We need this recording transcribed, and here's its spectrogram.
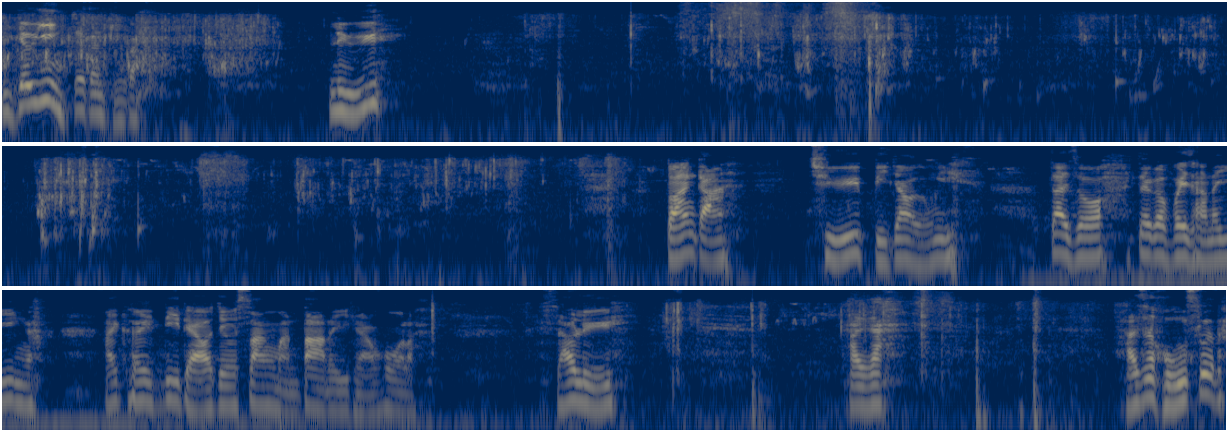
比较硬这根竹竿，铝，短杆取鱼比较容易，再说这个非常的硬啊。还可以，第一条就上蛮大的一条货了。小鲤鱼，看一下，还是红色的，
